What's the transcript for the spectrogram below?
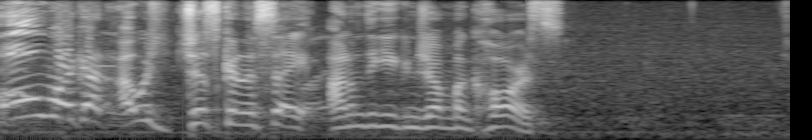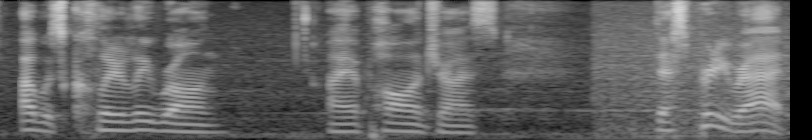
Oh my god, I was just gonna say, I don't think you can jump on cars. I was clearly wrong. I apologize. That's pretty rad.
